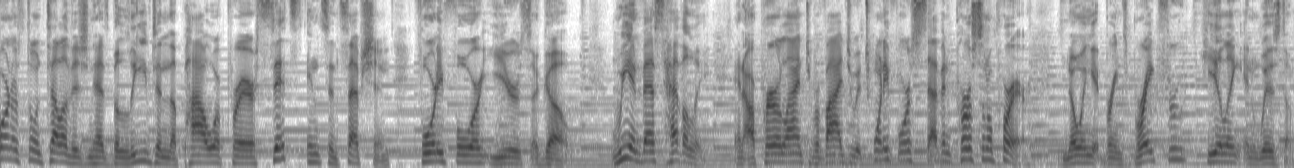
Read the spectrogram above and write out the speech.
Cornerstone Television has believed in the power of prayer since its inception 44 years ago. We invest heavily in our prayer line to provide you with 24 7 personal prayer, knowing it brings breakthrough, healing, and wisdom.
